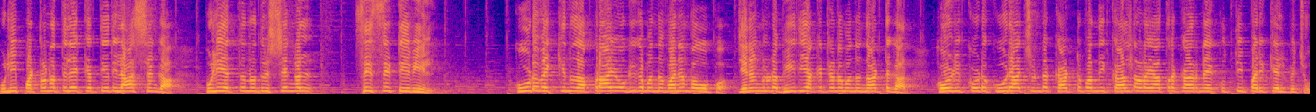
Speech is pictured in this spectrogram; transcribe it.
പുലി പട്ടണത്തിലേക്ക് എത്തിയതിൽ ആശങ്ക. പുലി എത്തുന്ന ദൃശ്യങ്ങൾ സി സി കൂടുവെക്കുന്നത് അപ്രായോഗികമെന്ന് വനം വകുപ്പ് ജനങ്ങളുടെ ഭീതി അകറ്റണമെന്ന് നാട്ടുകാർ കോഴിക്കോട് കൂരാച്ചുണ്ട് കാട്ടുപന്നി കാൽനട യാത്രക്കാരനെ കുത്തി പരിക്കേൽപ്പിച്ചു.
